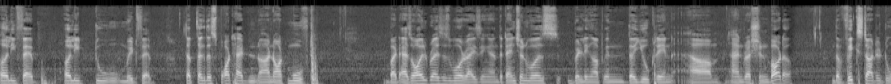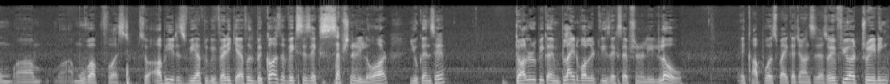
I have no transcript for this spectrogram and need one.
early Feb, early to mid Feb. तब तक the spot had uh, not moved but as oil prices were rising and the tension was building up in the Ukraine um, and Russian border, the VIX started to um, move up first. So abhi it is we have to be very careful because the VIX is exceptionally low, or you can say dollar rupee ka implied volatility is exceptionally low. एक upward spike का chances है. So if you are trading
